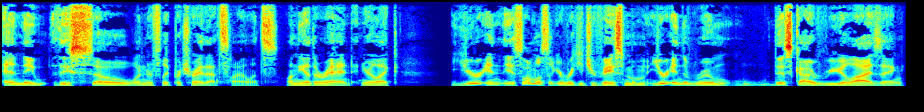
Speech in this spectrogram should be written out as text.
And they, they so wonderfully portray that silence on the other end. And you're like, you're in, it's almost like a Ricky Gervais moment. You're in the room, this guy realizing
